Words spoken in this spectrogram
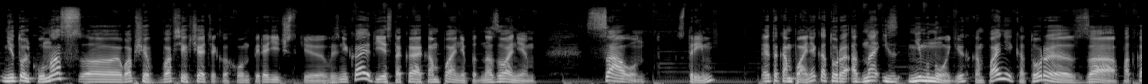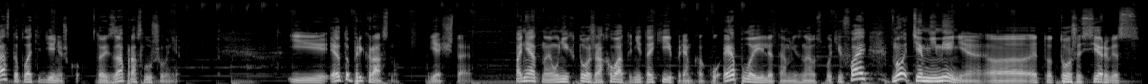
не только у нас, а, вообще во всех чатиках он периодически возникает. Есть такая компания под названием SoundStream. Это компания, которая одна из немногих компаний, которая за подкасты платит денежку, то есть за прослушивание. И это прекрасно, я считаю. Понятно, у них тоже охваты не такие, прям как у Apple или там, не знаю, у Spotify, но тем не менее, э, это тоже сервис,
